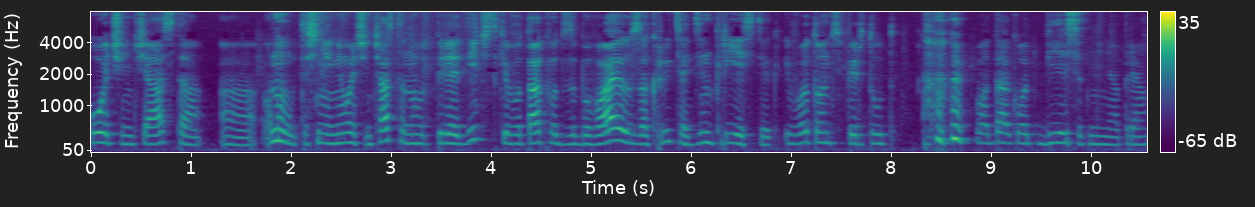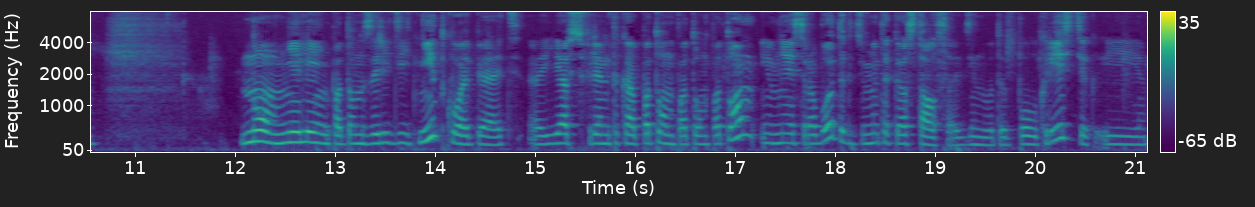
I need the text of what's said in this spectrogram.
очень часто, а, ну, точнее, не очень часто, но вот периодически вот так вот забываю закрыть один крестик. И вот он теперь тут вот так вот бесит меня прям. Но мне лень потом зарядить нитку опять. Я все время такая потом, потом, потом. И у меня есть работа, где у меня так и остался один вот этот полукрестик. И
